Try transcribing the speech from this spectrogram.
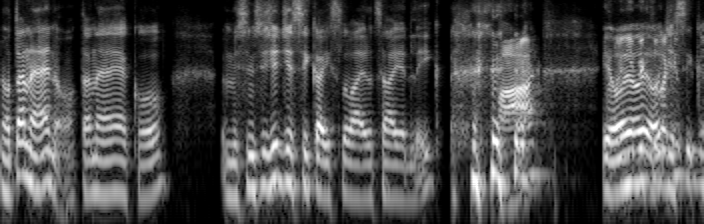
no ta ne, no, ta ne, jako. Myslím si, že Jessica Islová je docela jedlík. A? jo, jo, jo, Jessica.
